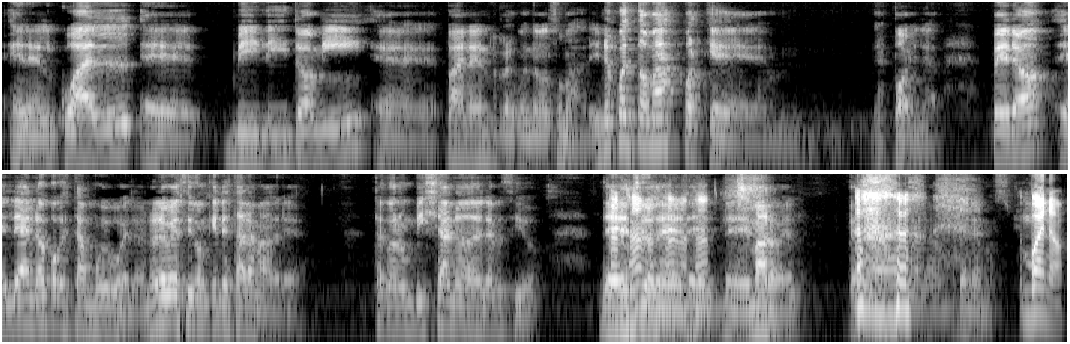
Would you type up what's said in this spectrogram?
en el cual eh, Billy y Tommy eh, van en reencuentro con su madre. Y no cuento más porque... mm, Spoiler. Pero léanlo porque está muy bueno. No le voy a decir con quién está la madre. Está con un villano del MCU. De, Ajá, de- de- ajá, de- ajá. de Marvel. Pero bueno, veremos. Bueno,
